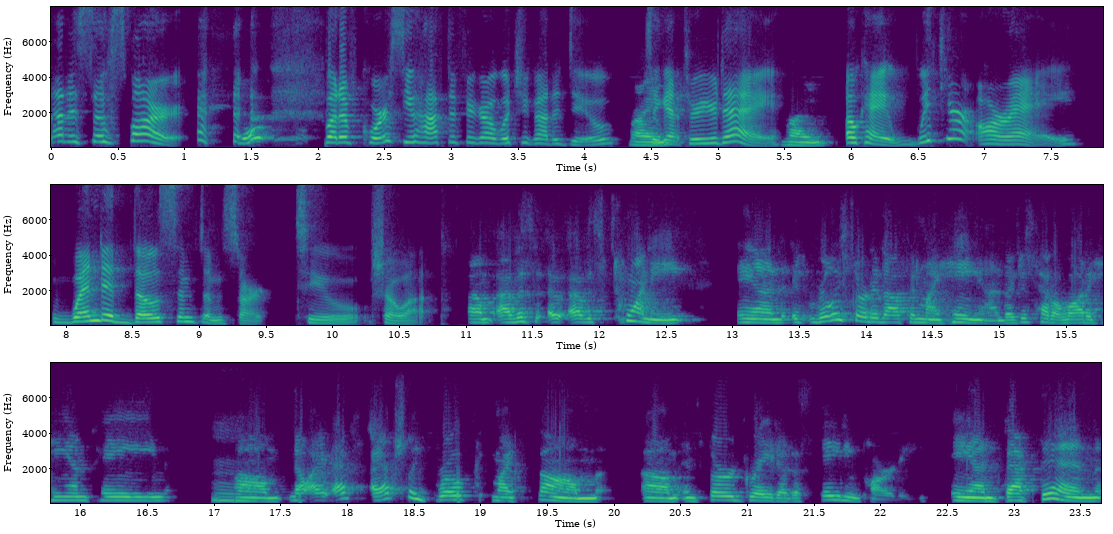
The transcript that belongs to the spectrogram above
that is so smart but of course you have to figure out what you got to do right. to get through your day right okay with your ra when did those symptoms start to show up um, i was i was 20 and it really started off in my hand i just had a lot of hand pain Mm. Um, now, I, I actually broke my thumb um, in third grade at a skating party. And back then,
